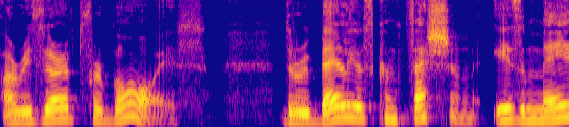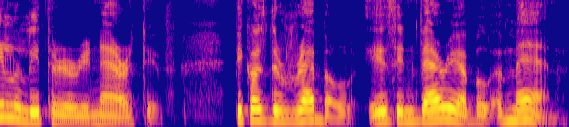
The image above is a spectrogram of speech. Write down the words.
are reserved for boys. The rebellious confession is a male literary narrative because the rebel is invariably a man.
